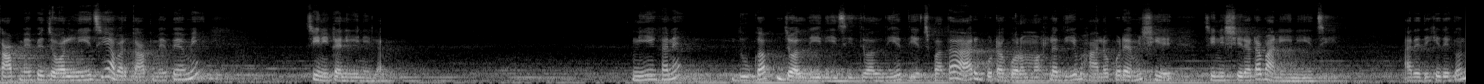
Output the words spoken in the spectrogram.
কাপ মেপে জল নিয়েছি, আবার কাপ মেপে আমি চিনিটা নিয়ে নিলাম। নিয়ে এখানে দু কাপ জল দিয়ে দিয়েছি। জল দিয়ে তেজপাতা আর গোটা গরম মশলা দিয়ে ভালো করে আমি শিরে চিনির শিরাটা বানিয়ে নিয়েছি। আর এদিকে দেখুন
